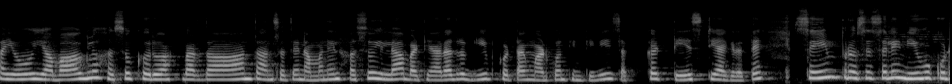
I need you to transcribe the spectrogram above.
ಅಯ್ಯೋ, ಯಾವಾಗಲೂ ಹಸು ಕರು ಹಾಕ್ಬಾರ್ದಾ ಅಂತ ಅನಿಸುತ್ತೆ. ನಮ್ಮನೇಲಿ ಹಸು ಇಲ್ಲ ಬಟ್ ಯಾರಾದರೂ ಗೀಪ್ ಕೊಟ್ಟಾಗ ಮಾಡ್ಕೊಂಡು ತಿಂತೀವಿ. ಸಖತ್ ಟೇಸ್ಟಿಯಾಗಿರುತ್ತೆ ಸೇಮ್ ಪ್ರೊಸೆಸ್ಸಲ್ಲಿ ನೀವು ಕೂಡ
